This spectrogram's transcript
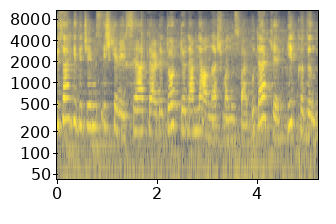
güzel gideceğimiz iş gereği seyahatlerde dört dönemli anlaşmanız var. Bu der ki bir kadın,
